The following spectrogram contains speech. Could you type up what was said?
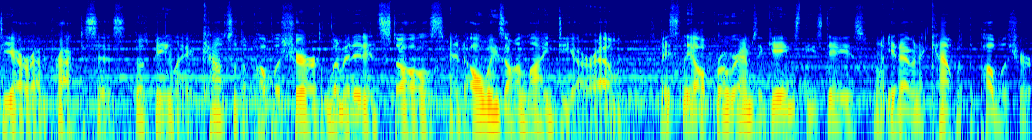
DRM practices, those being like accounts with the publisher, limited installs, and always online DRM. So basically all programs and games these days want you to have an account with the publisher.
